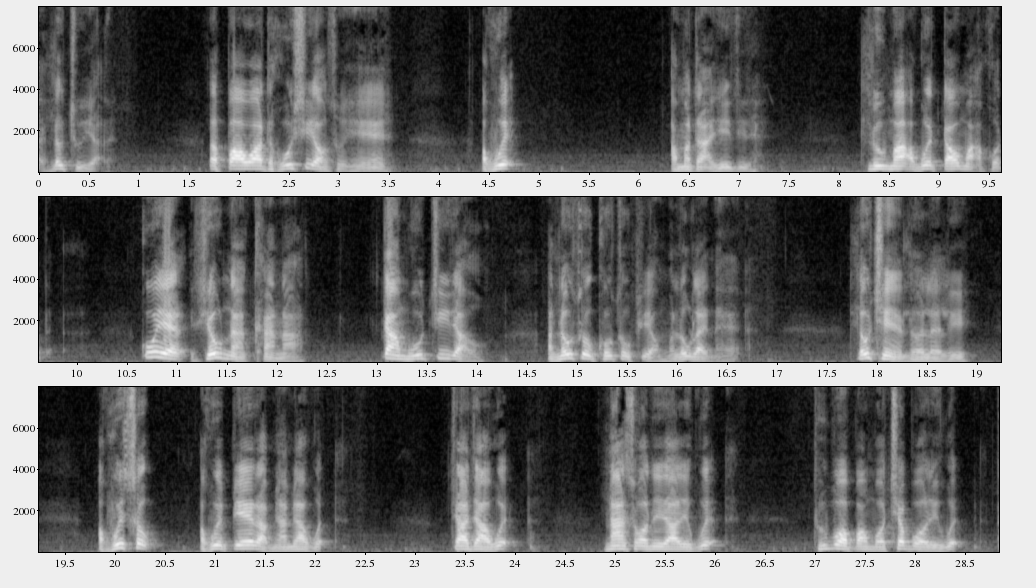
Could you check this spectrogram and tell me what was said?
တယ်လှုပ်ကျွေးရတယ်အပါဝါတကူရှိအောင်ဆိုရင်အဝိအမတအရေးကြီးတယ် လူမှာအဝတ်တောင်းမှအခွတ်ကိုယ့်ရဲ့ရုပ်နာခန္ဓာတံမိုးကြီးတာကိုအနှုတ်ဆုပ်ခုတ်ဆုပ်ဖြစ်အောင်မလုပ်လိုက်နဲ့လှုပ်ချင်လွယ်လွယ်လေးအဝတ်ဆုပ်အဝတ်ပြဲတာများများဝတ်ကြာကြာဝတ်နန်စော်နေတာတွေဝတ်ဒူးပေါ်ပေါင်ပေါ်ချက်ပေါ်တွေဝတ်တ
